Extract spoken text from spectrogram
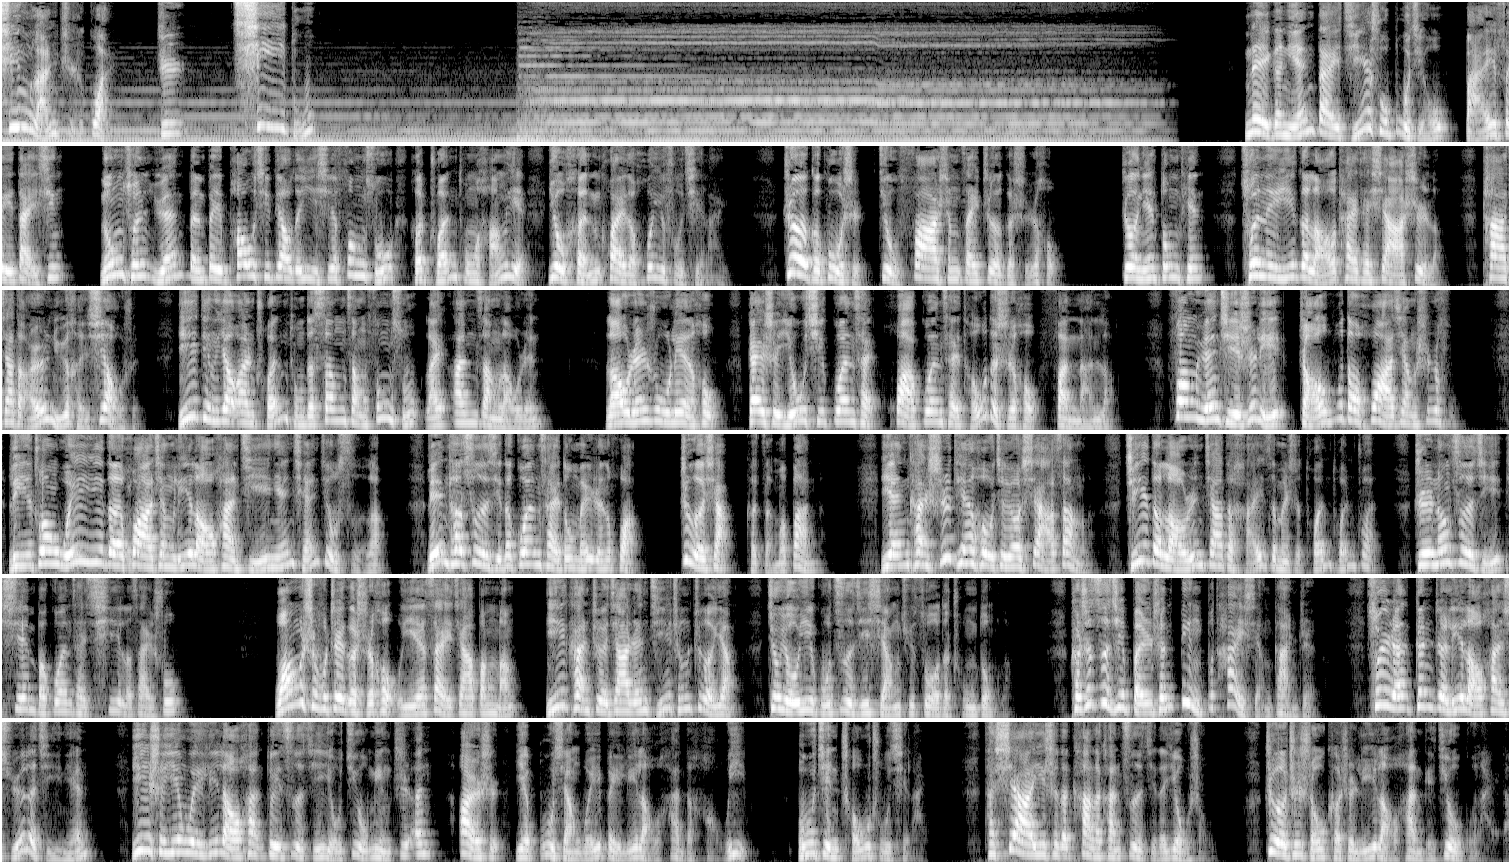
青蓝志怪之七毒。那个年代结束不久，百废待兴，农村原本被抛弃掉的一些风俗和传统行业又很快的恢复起来。这个故事就发生在这个时候。这年冬天，村里一个老太太下世了，他家的儿女很孝顺，一定要按传统的丧葬风俗来安葬老人。老人入殓后，该是油漆棺材、画棺材头的时候犯难了。方圆几十里找不到画匠师傅，李庄唯一的画匠李老汉几年前就死了，连他自己的棺材都没人画，这下可怎么办呢？眼看十天后就要下葬了，急得老人家的孩子们是团团转，只能自己先把棺材砌了再说。王师傅这个时候也在家帮忙，一看这家人急成这样，就有一股自己想去做的冲动了。可是自己本身并不太想干这个，虽然跟着李老汉学了几年，一是因为李老汉对自己有救命之恩，二是也不想违背李老汉的好意，不禁踌躇起来。他下意识地看了看自己的右手，这只手可是李老汉给救过来的。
